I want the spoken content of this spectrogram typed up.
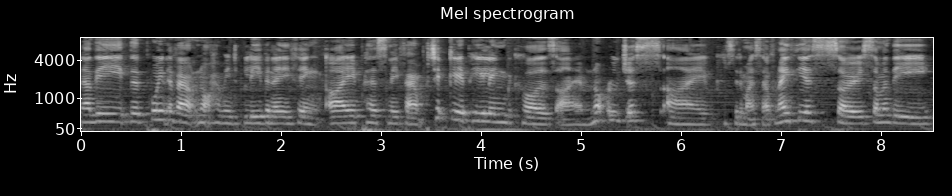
Now, the, the point about not having to believe in anything, I personally found particularly appealing because I am not religious. I consider myself an atheist. So, some of the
